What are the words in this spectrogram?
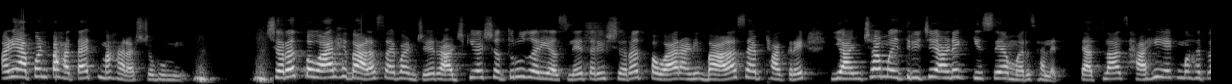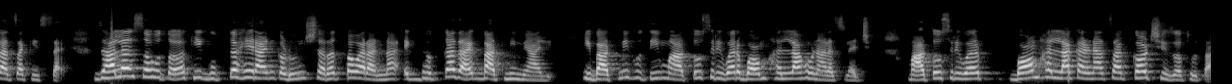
आणि आपण पाहतायत महाराष्ट्र भूमी शरद पवार हे बाळासाहेबांचे राजकीय शत्रू जरी असले तरी शरद पवार आणि बाळासाहेब ठाकरे यांच्या मैत्रीचे अनेक किस्से अमर झालेत. त्यातलाच हाही एक महत्त्वाचा किस्सा आहे. झालं असं होतं की गुप्तहेरांकडून शरद पवारांना एक धक्कादायक बातमी मिळाली. ही बातमी होती मातोश्रीवर बॉम्ब हल्ला होणार असल्याची. मातोश्रीवर बॉम्ब हल्ला करण्याचा कट शिजत होता.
